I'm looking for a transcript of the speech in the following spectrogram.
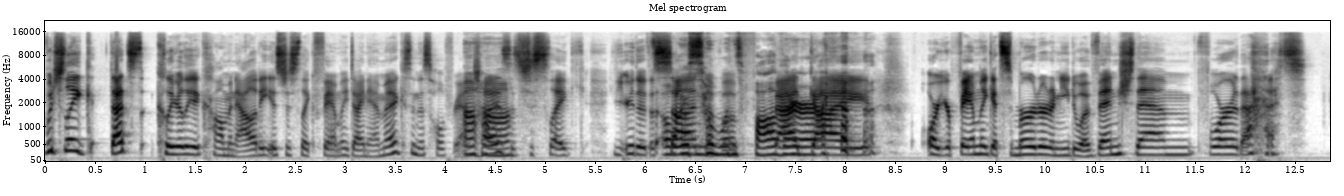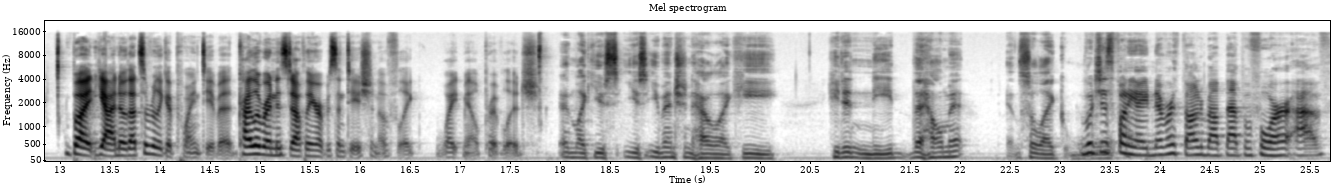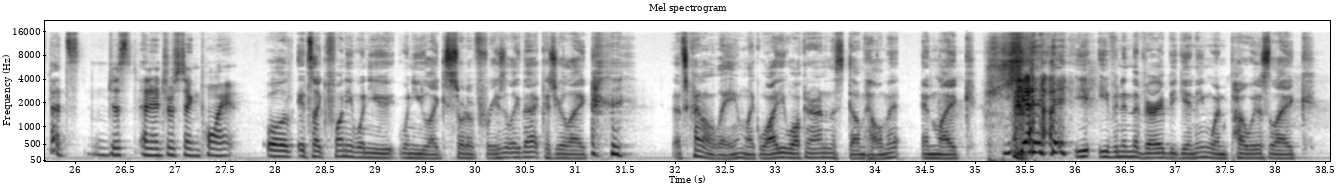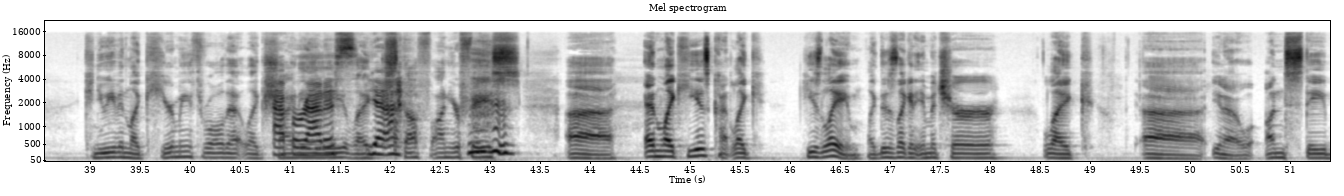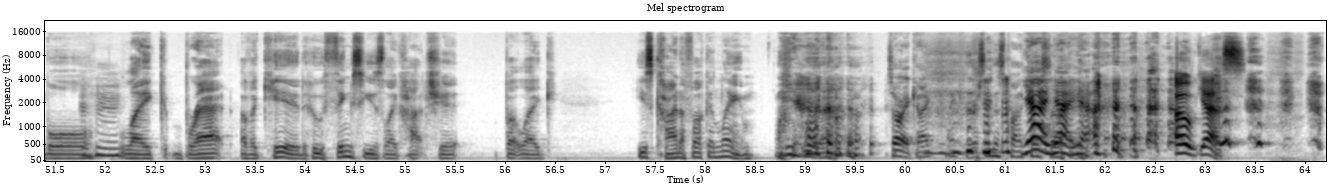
Which like that's clearly a commonality is just like family dynamics in this whole franchise. Uh-huh. It's just like you're either the It's son of a someone's father. bad guy or your family gets murdered and you need to avenge them for that. But yeah, no, that's a really good point, David. Kylo Ren is definitely a representation of like white male privilege. And like you, you, you mentioned how like he, he didn't need the helmet, and so like, Which is funny. I never thought about that before. Av. That's just an interesting point. Well, it's like funny when you when you like sort of phrase it like that because you're like, that's kind of lame. Like, why are you walking around in this dumb helmet? And like, Yeah. e- even in the very beginning when Poe is like, "Can you even like hear me through all that like shiny Apparatus, like yeah. stuff on your face?" uh, and like he is kind of like he's lame. Like this is like an immature, like uh, you know, unstable Mm-hmm. like brat of a kid who thinks he's like hot shit, but like he's kind of fucking lame. You know? Sorry, can I, can I curse in this podcast? Yeah, yeah, Sorry. yeah. oh yes.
